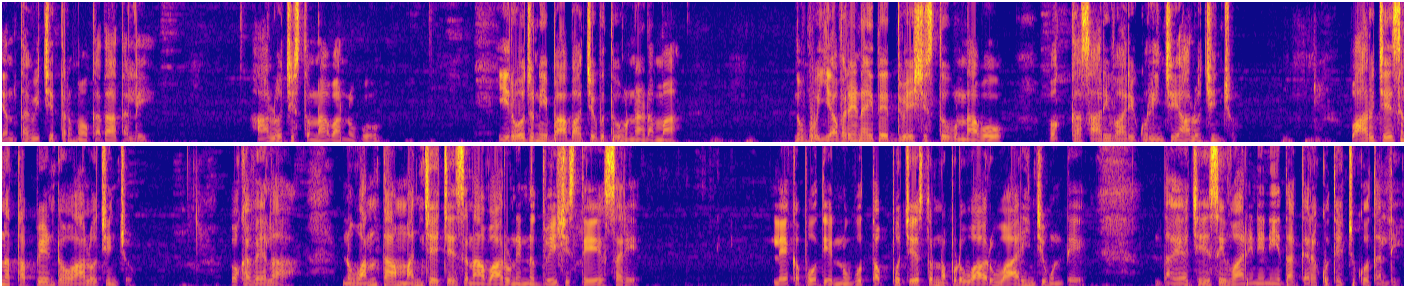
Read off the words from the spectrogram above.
ఎంత విచిత్రమో కదా తల్లి. ఆలోచిస్తున్నావా నువ్వు? ఈరోజు నీ బాబా చెబుతూ ఉన్నాడమ్మా. నువ్వు ఎవరినైతే ద్వేషిస్తూ ఉన్నావో ఒక్కసారి వారి గురించి ఆలోచించు. వారు చేసిన తప్పేంటో ఆలోచించు. ఒకవేళ నువ్వంతా మంచే చేసినా వారు నిన్ను ద్వేషిస్తే సరే. లేకపోతే నువ్వు తప్పు చేస్తున్నప్పుడు వారు వారించి ఉంటే దయచేసి వారిని నీ దగ్గరకు తెచ్చుకో తల్లి.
